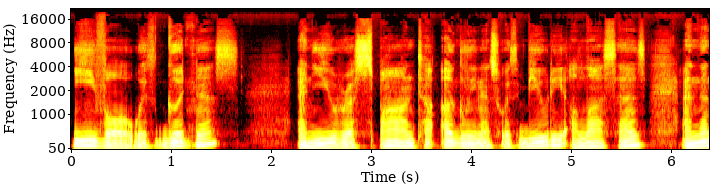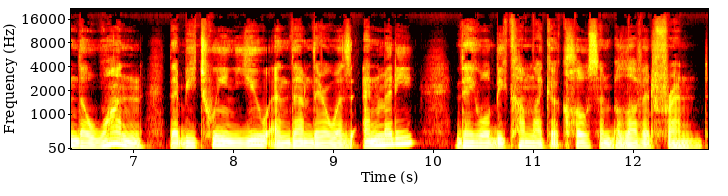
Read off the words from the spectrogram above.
evil with goodness and you respond to ugliness with beauty, Allah says, and then the one that between you and them there was enmity, they will become like a close and beloved friend.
